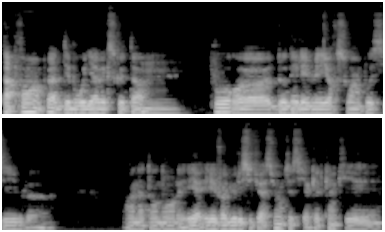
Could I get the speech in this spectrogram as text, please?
Tu apprends un peu à te débrouiller avec ce que tu as mmh. pour donner les meilleurs soins possibles en attendant et, et, évaluer les situations. Tu sais, s'il y a quelqu'un qui est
